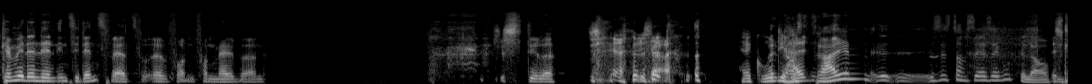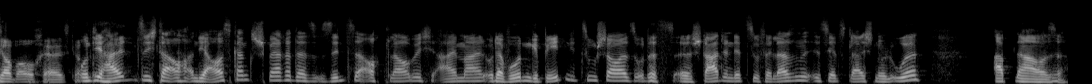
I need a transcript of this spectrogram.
Kennen wir denn den Inzidenzwert äh, von, von Melbourne? Stille. Egal. Ja, gut, die in halten, Australien äh, äh, ist es doch sehr, sehr gut gelaufen. Ich glaube auch, ja. Ich glaub, und die halten sich da auch an die Ausgangssperre. Da sind sie auch, glaube ich, einmal oder wurden gebeten, die Zuschauer, so das äh, Stadion jetzt zu verlassen. Ist jetzt gleich 0 Uhr. Ab nach Hause.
